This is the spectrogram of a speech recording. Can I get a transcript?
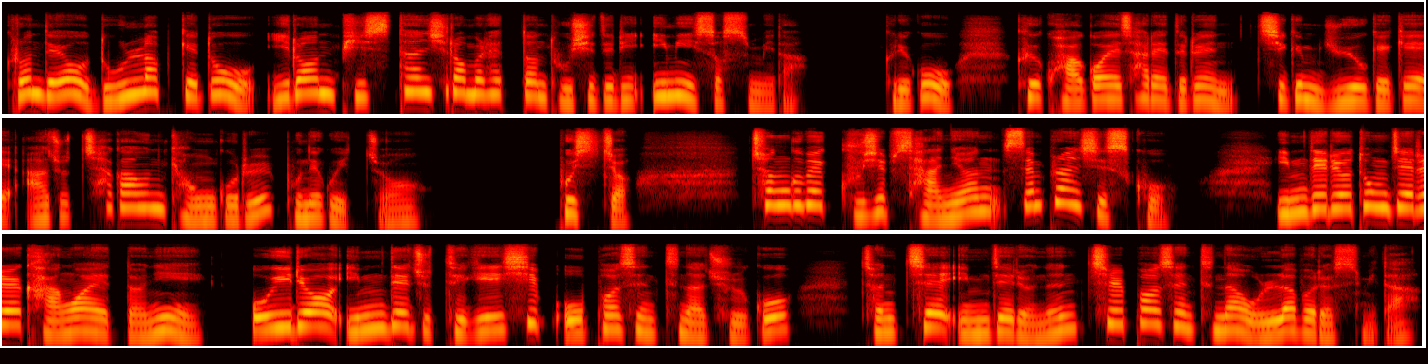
그런데요, 놀랍게도 이런 비슷한 실험을 했던 도시들이 이미 있었습니다. 그리고 그 과거의 사례들은 지금 뉴욕에게 아주 차가운 경고를 보내고 있죠. 보시죠. 1994년 샌프란시스코. 임대료 통제를 강화했더니 오히려 임대주택이 15%나 줄고 전체 임대료는 7%나 올라버렸습니다.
